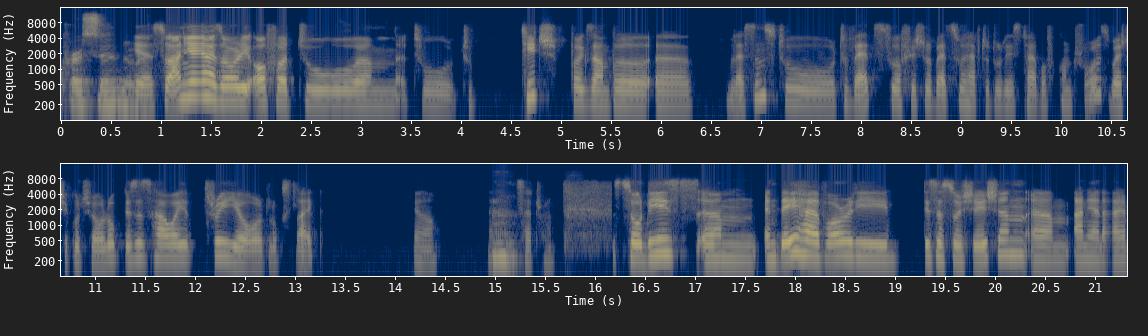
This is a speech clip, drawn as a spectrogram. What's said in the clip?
person. or- Yeah, so Anya has already offered to um, to to teach, for example, uh, lessons to to vets, to official vets who have to do this type of controls, where she could show, look, this is how a three-year-old looks like, you know, uh, Mm. etc. So these um, and they have already this association. Um, Anya and I,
